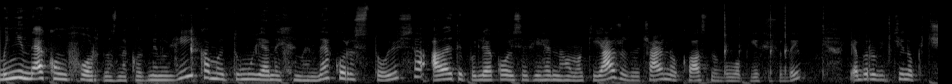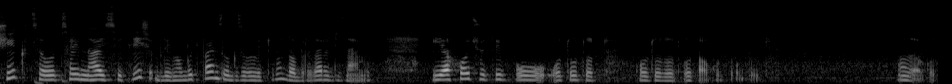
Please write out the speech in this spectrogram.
Мені некомфортно з накладними війками, тому я ними не користуюся. Але, типу, для якогось офігенного макіяжу, звичайно, класно було б їх сюди. Я беру відтінок чік, це оцей найсвітліший. Блін, мабуть, пензлик завеликий. Ну добре, зараз дізнаємось. І я хочу, типу, отут, от, отут, от, отак от зробити. Отак от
